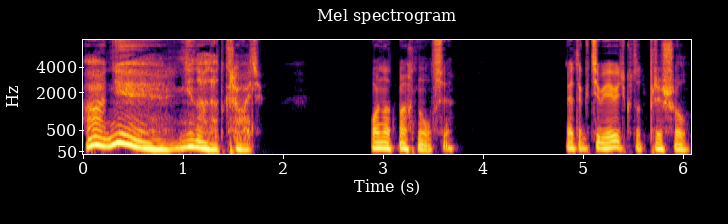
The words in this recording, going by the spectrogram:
«А, не, не надо открывать». Он отмахнулся. «Это к тебе ведь кто-то пришел?»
